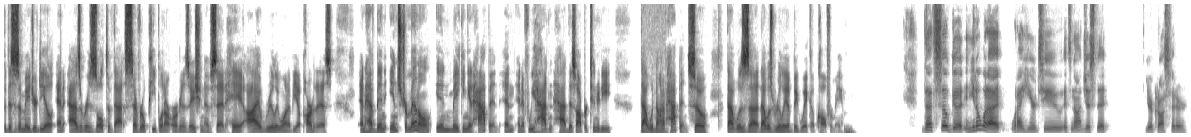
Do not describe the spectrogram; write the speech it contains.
but this is a major deal and as a result of that, several people in our organization have said, "Hey, I really want to be a part of this." And have been instrumental in making it happen. And and if we hadn't had this opportunity, that would not have happened. So that was uh, that was really a big wake up call for me. That's so good. And you know what I what I hear too, it's not just that you're a CrossFitter.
